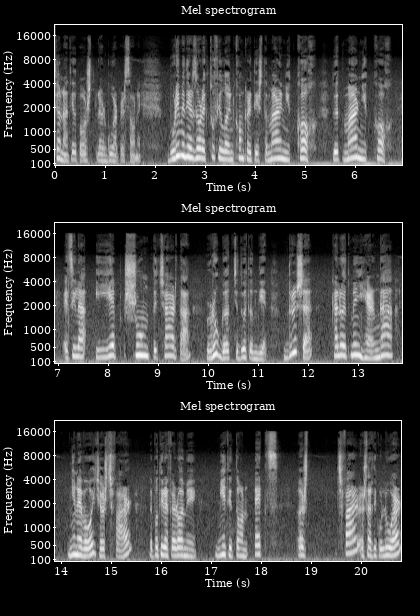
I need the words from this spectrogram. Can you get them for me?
qenë atje dhe po është larguar personi. Burimet njerëzore këtu fillojnë konkretisht të marrin një kohë, duhet të marrin një kohë e cila i jep shumë të qarta rrugët që duhet të ndjek. Ndryshe, kalohet menjëherë nga një nevojë që është çfarë dhe po t'i referohemi mjetit tonë X është çfarë është artikuluar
